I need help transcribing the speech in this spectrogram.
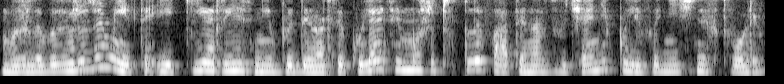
Важливо зрозуміти, які різні види артикуляції можуть впливати на звучання поліфонічних творів.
